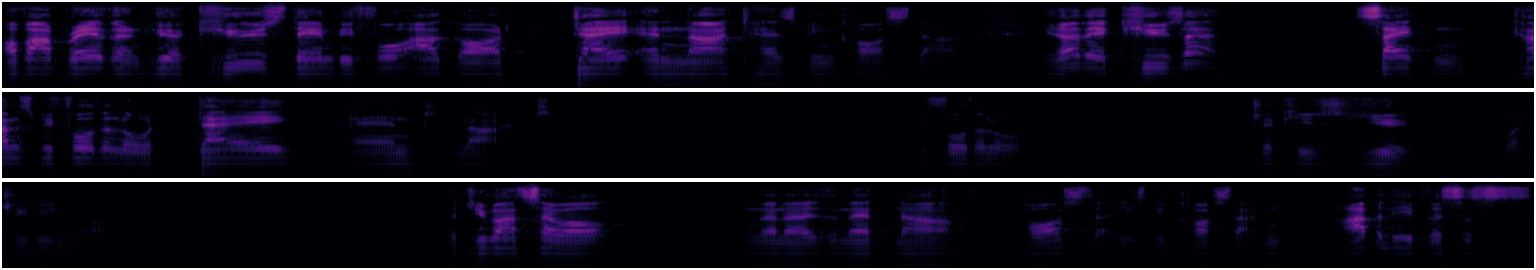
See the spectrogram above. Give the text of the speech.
of our brethren who accused them before our God day and night has been cast down. You know the accuser? Satan comes before the Lord day and night. Before the Lord to accuse you of what you're doing wrong. But you might say, well, no, no, isn't that now past? That he's been cast out. And I believe this is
